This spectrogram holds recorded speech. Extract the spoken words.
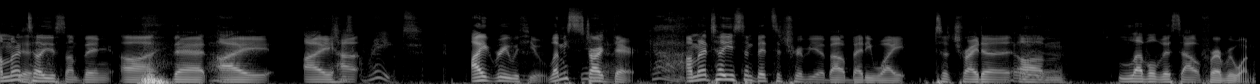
I'm gonna Yeah. tell you something uh, that I I She's ha- great. I agree with you. Let me start Yeah. there. God. I'm gonna tell you some bits of trivia about Betty White to try to um, level this out for everyone.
